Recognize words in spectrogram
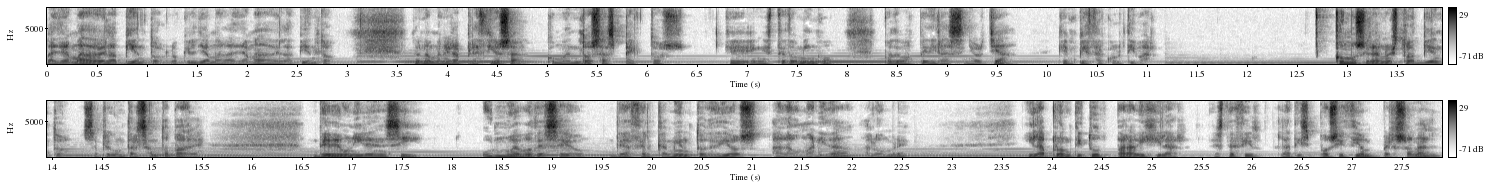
la llamada del Adviento, lo que él llama la llamada del Adviento, de una manera preciosa como en dos aspectos que en este domingo podemos pedir al Señor ya que empiece a cultivar. ¿Cómo será nuestro Adviento? se pregunta el Santo Padre. Debe unir en sí un nuevo deseo de acercamiento de Dios a la humanidad, al hombre, y la prontitud para vigilar, es decir, la disposición personal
